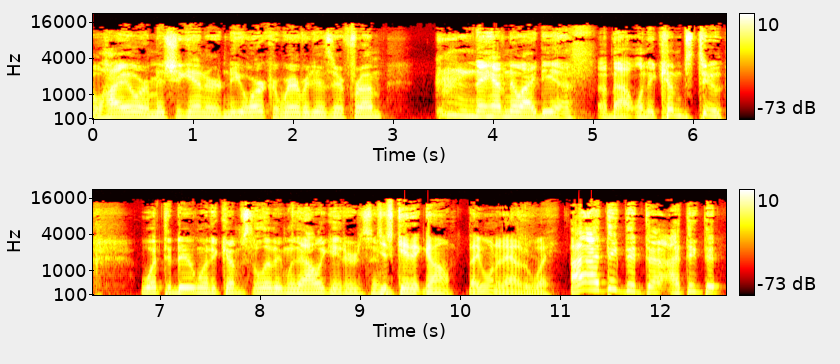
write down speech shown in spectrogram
Ohio or Michigan or New York or wherever it is they're from, they have no idea about when it comes to what to do when it comes to living with alligators. And Just get it gone. They want it out of the way. I, I think that uh, I think that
